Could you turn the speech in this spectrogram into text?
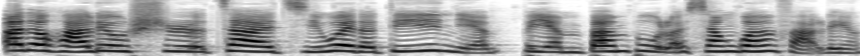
爱德华六世在即位的第一年便颁布了相关法令，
